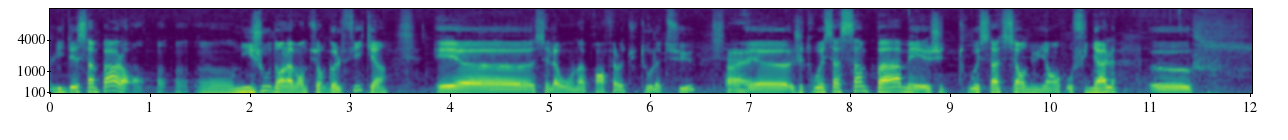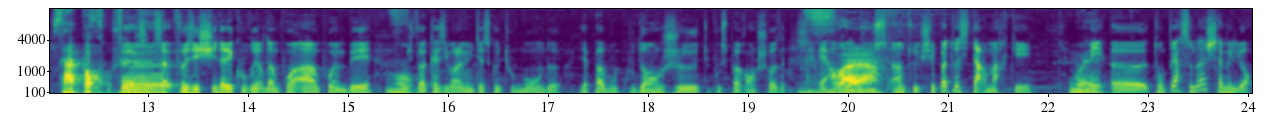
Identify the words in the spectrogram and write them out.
l'idée sympa. Alors, on, on- on y joue dans l'aventure golfique. hein, et euh, c'est là où on apprend à faire le tuto là-dessus. ouais. Euh, j'ai trouvé ça sympa, mais j'ai trouvé ça assez ennuyant. Au final, euh, Ça apporte. final ça, faisait chier d'aller courir d'un point A à un point B. Tu vas quasiment à la même vitesse que tout le monde. Il n'y a pas beaucoup d'enjeux, tu pousses pas grand chose. Et Voilà. en plus, un truc, je sais pas toi si t'as remarqué, Ouais. mais euh, ton personnage s'améliore.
